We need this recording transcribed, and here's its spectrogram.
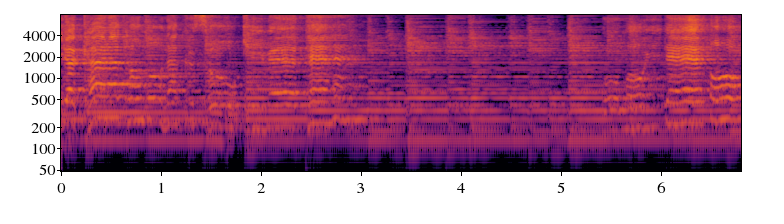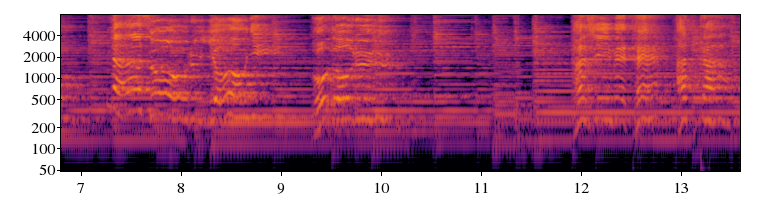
ちらからともなくそう決めて。思い出をなぞるように踊る。初めて会った。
